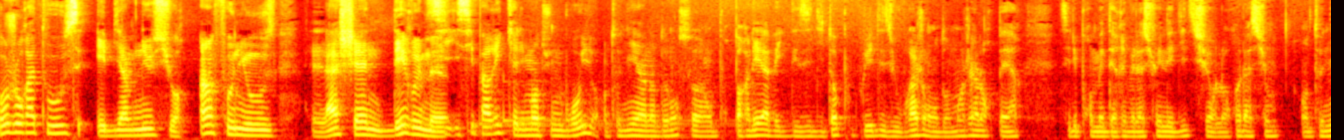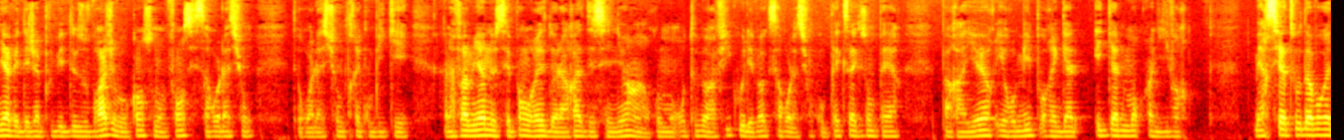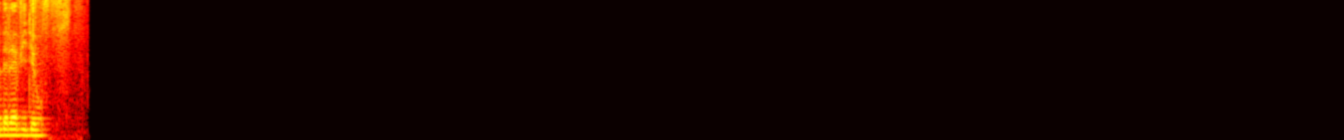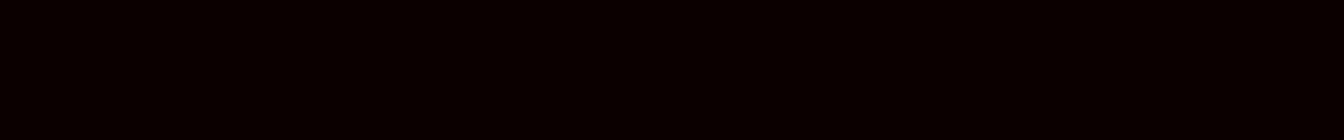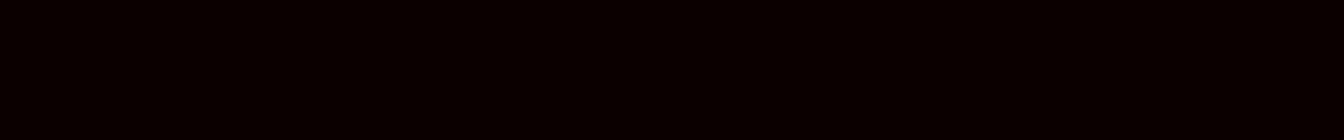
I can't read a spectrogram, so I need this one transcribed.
Bonjour à tous et bienvenue sur Info News, la chaîne des rumeurs. Ici, Paris qui alimente une brouille. Anthony et Alain Delon seront pour parler avec des éditeurs pour publier des ouvrages en rendant manger à leur père. C'est les promettre des révélations inédites sur leur relation. Anthony avait déjà publié deux ouvrages évoquant son enfance et sa relation. Des relations très compliquées. Alain Fabien ne sait pas en reste de la race des seigneurs, un roman autobiographique où il évoque sa relation complexe avec son père. Par ailleurs, il remit pour également un livre. Merci à tous d'avoir aidé la vidéo.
